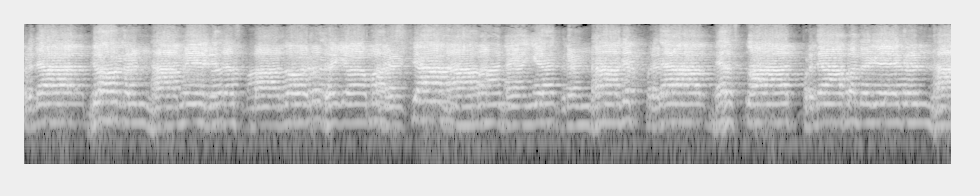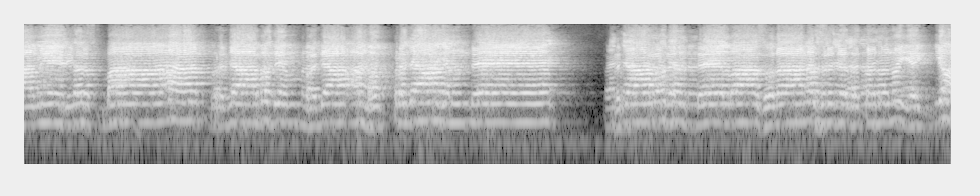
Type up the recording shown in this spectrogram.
प्रजाभ्यो गृह्णामि तस्मादोषधयो मनुष्याणाम् यद्गृह्णादि प्रजाभ्यस्त्वा प्रजापदये गृह्णामि तस्मात् प्रजापतिम् प्रजा अनुप्रजायन्ते प्रजापतिर्देवासुरानसृजत तदनु यज्ञो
